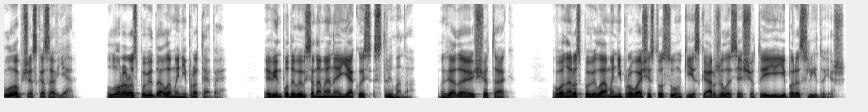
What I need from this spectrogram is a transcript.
Хлопче, сказав я, Лора розповідала мені про тебе. Він подивився на мене якось стримано. Гадаю, що так. Вона розповіла мені про ваші стосунки і скаржилася, що ти її переслідуєш.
